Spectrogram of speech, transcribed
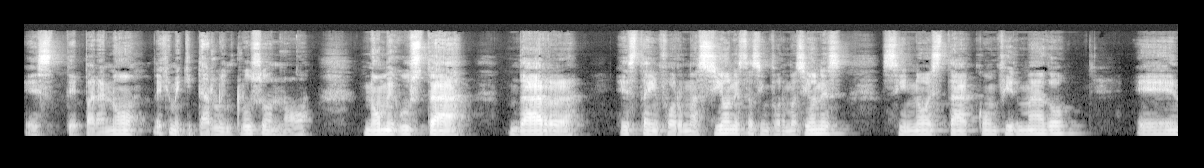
este, para no, déjeme quitarlo incluso, no, no me gusta dar esta información, estas informaciones si no está confirmado. Eh,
